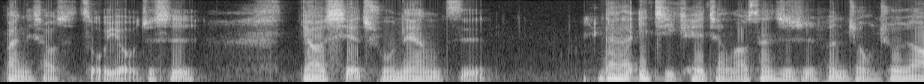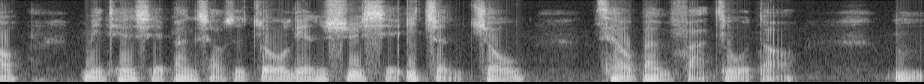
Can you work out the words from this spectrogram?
半个小时左右，就是要写出那样子，大概一集可以讲到三四十分钟，就要每天写半个小时左右，连续写一整周才有办法做到。嗯，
